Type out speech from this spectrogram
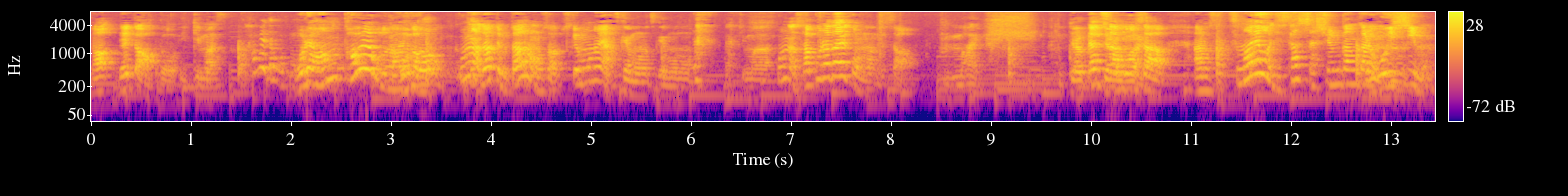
あ出た。といきます。食べたことない。俺あんま食べたことないかも。本当？こんなんだってただのさ漬物やん。漬物漬物。いきます。こんなん桜大根なんてさ。うまい。だってさもうさあのさ爪楊枝刺した瞬間から美味しいもん、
